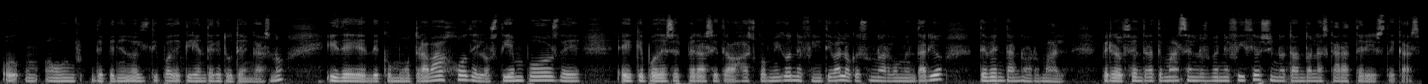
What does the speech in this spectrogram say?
o, dependiendo del tipo de cliente que tú tengas, ¿no? Y de, cómo trabajo, de los tiempos, de eh, qué puedes esperar si trabajas conmigo, en definitiva lo que es un argumentario de venta normal. Pero céntrate más en los beneficios y no tanto en las características,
